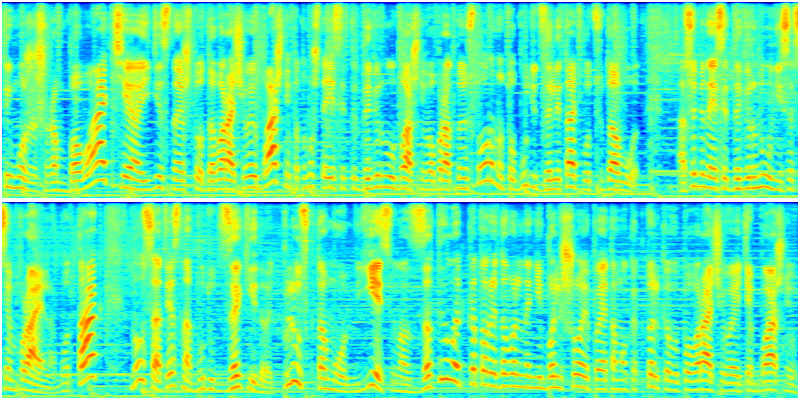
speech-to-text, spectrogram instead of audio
ты можешь рамбовать, единственное, что доворачивай башню, потому что если ты довернул башню в обратную сторону, то будет залетать вот сюда вот. Особенно если довернул не совсем правильно. Вот так, ну, соответственно, будут закидывать. Плюс к тому, есть у нас затылок, который довольно небольшой, поэтому как только вы поворачиваете башню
